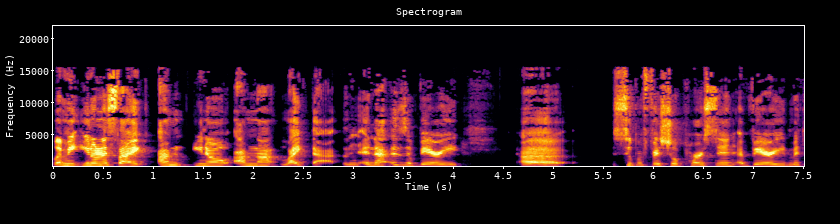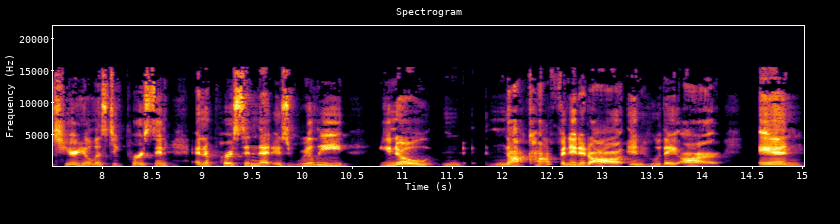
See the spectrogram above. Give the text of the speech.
let me, you know, and it's like I'm, you know, I'm not like that, and, and that is a very uh superficial person, a very materialistic person, and a person that is really, you know, n- not confident at all in who they are and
